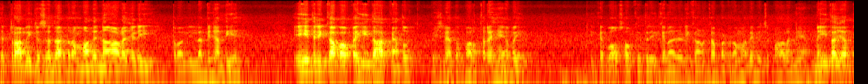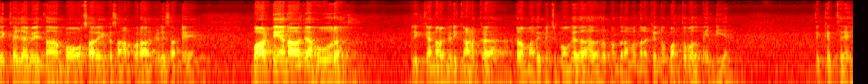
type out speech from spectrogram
ਤੇ ਟਰਾਲੀ 'ਚ ਸਿੱਧਾ ਡਰਮਾਂ ਦੇ ਨਾਲ ਆ ਜਿਹੜੀ ਟਰਾਲੀ ਲੱਗ ਜਾਂਦੀ ਹੈ। ਇਹੀ ਤਰੀਕਾ ਆਪਾਂ ਕਈ ਦਹਾਕਿਆਂ ਤੋਂ ਪਿਛਲਿਆਂ ਤੋਂ ਵਰਤ ਰਹੇ ਆ ਬਾਈ। ਠੀਕ ਹੈ? ਬਹੁਤ ਸੌਖੇ ਤਰੀਕੇ ਨਾਲ ਜਿਹੜੀ ਕਣਕ ਆਪਾਂ ਡਰਮਾਂ ਦੇ ਵਿੱਚ ਪਾ ਦਿੰਦੇ ਆ ਨਹੀਂ ਤਾਂ ਯਾਰ ਦੇਖਿਆ ਜਾਵੇ ਤਾਂ ਬਹੁਤ ਸਾਰੇ ਕਿਸਾਨ ਭਰਾ ਜਿਹੜੇ ਸਾਡੇ ਬਾਲਟੀਆਂ ਨਾਲ ਜਾਂ ਹੋਰ ਤਰੀਕਿਆਂ ਨਾਲ ਜਿਹੜੀ ਕਣਕ ਡਰਮਾਂ ਦੇ ਵਿੱਚ ਪਾਉਂਦੇ ਆ 10 10 15 15 ਕਿਲੋ ਵੱਧ ਤੋਂ ਵੱਧ ਪੈਂਦੀ ਹੈ। ਤੇ ਕਿੱਥੇ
